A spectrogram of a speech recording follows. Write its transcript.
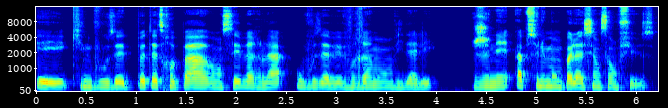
et qui ne vous aident peut-être pas à avancer vers là où vous avez vraiment envie d'aller. Je n'ai absolument pas la science infuse.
